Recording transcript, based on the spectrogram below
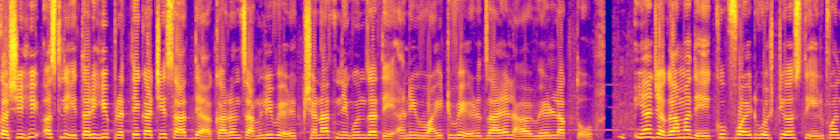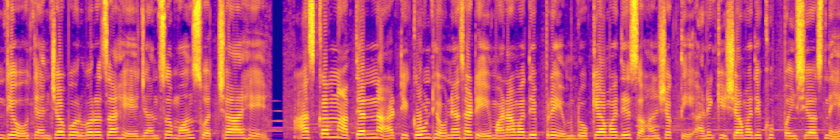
कशीही असली तरीही प्रत्येकाची साथ द्या कारण चांगली वेळ क्षणात निघून जाते आणि वाईट वेळ जायला वेळ लागतो. या जगामध्ये खूप वाईट गोष्टी असतील पण देव त्यांच्याबरोबरच आहे ज्यांचं मन स्वच्छ आहे. आजकाल नात्यांना टिकवून ठेवण्यासाठी मनामध्ये प्रेम डोक्यामध्ये सहनशक्ती आणि खिशामध्ये खूप पैसे असणे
